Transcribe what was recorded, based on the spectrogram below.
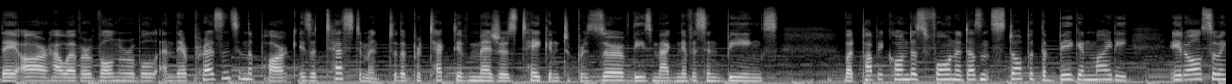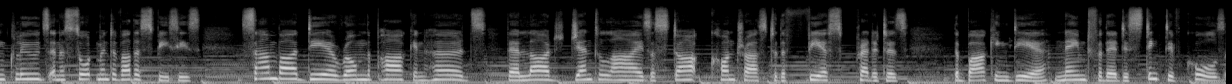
They are, however, vulnerable and their presence in the park is a testament to the protective measures taken to preserve these magnificent beings. But Papikonda's fauna doesn't stop at the big and mighty. It also includes an assortment of other species. Sambar deer roam the park in herds, their large, gentle eyes a stark contrast to the fierce predators. The barking deer, named for their distinctive calls,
